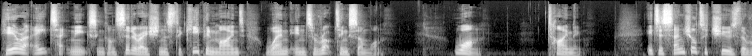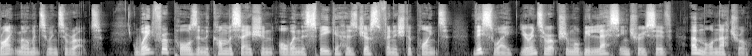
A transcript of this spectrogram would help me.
Here are eight techniques and considerations to keep in mind when interrupting someone. 1. Timing. It's essential to choose the right moment to interrupt. Wait for a pause in the conversation or when the speaker has just finished a point. This way, your interruption will be less intrusive and more natural.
